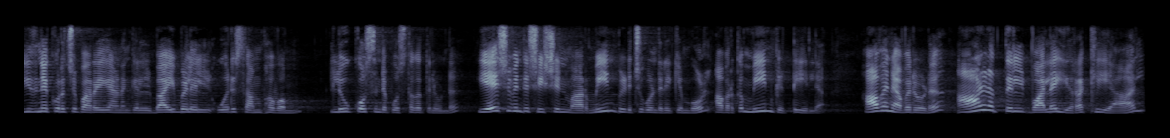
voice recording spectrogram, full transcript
ഇതിനെക്കുറിച്ച് പറയുകയാണെങ്കിൽ ബൈബിളിൽ ഒരു സംഭവം ലൂക്കോസിന്റെ പുസ്തകത്തിലുണ്ട്. യേശുവിന്റെ ശിഷ്യന്മാർ മീൻ പിടിച്ചുകൊണ്ടിരിക്കുമ്പോൾ അവർക്ക് മീൻ കിട്ടിയില്ല. അവൻ അവരോട് ആഴത്തിൽ വല ഇറക്കിയാൽ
